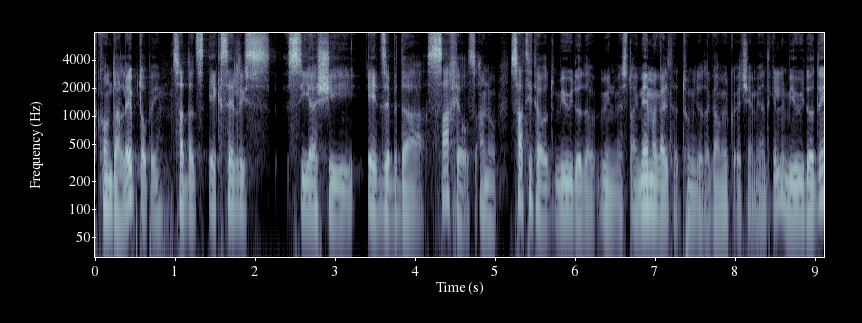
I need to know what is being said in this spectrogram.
ჰქონდა ლეპტოპი, სადაც Excel-ის სიაში ეძებდა სახელს, ანუ სათითაოდ მივიდოდა ვინმეს, აი მე მაგალითად თუ მინდოდა გამერკვია ჩემი ადგილი, მივიდოდი,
